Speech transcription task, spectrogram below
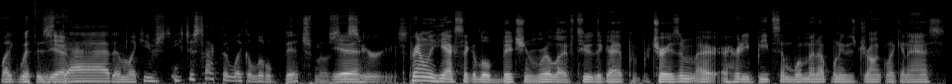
like with his Yeah. dad and like he was, he just acted like a little bitch most of the series. Apparently, he acts like a little bitch in real life too. The guy who portrays him. I, I heard he beat some woman up when he was drunk, like an ass.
